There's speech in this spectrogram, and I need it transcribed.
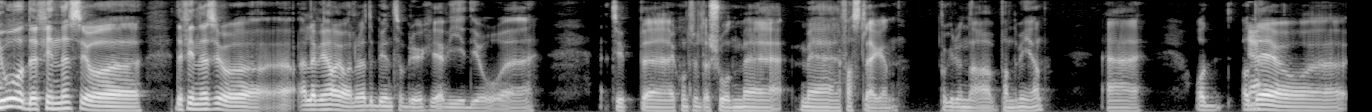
Jo, det finnes jo Det finnes jo Eller vi har jo allerede begynt å bruke video eh, type eh, konsultasjon med, med fastlegen av pandemien. Eh, og, og Ja. det er jo eh,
